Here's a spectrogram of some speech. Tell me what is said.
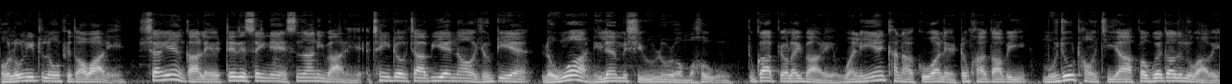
ဘောလုံးလေးတစ်လုံးဖြစ်သွားပါတယ်ရှန်ရန်ကလည်းတဲတဲစိတ်နဲ့စဉ်းစားနေပါတယ်အချိန်တော်ကြာပြီးရဲ့နောက်ရုတ်တရက်လုံးဝနီးလန်းမရှိဘူးလို့တော့မဟုတ်ဘူးသူကပြောလိုက်ပါတယ်ဝလင်ရဲ့ခန္ဓာကိုယ်ကလည်းတုန်ခါသွားပြီးမိုးကြိုးထောင်ကြီးကပောက်ကွဲသွားသလိုပါပဲ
